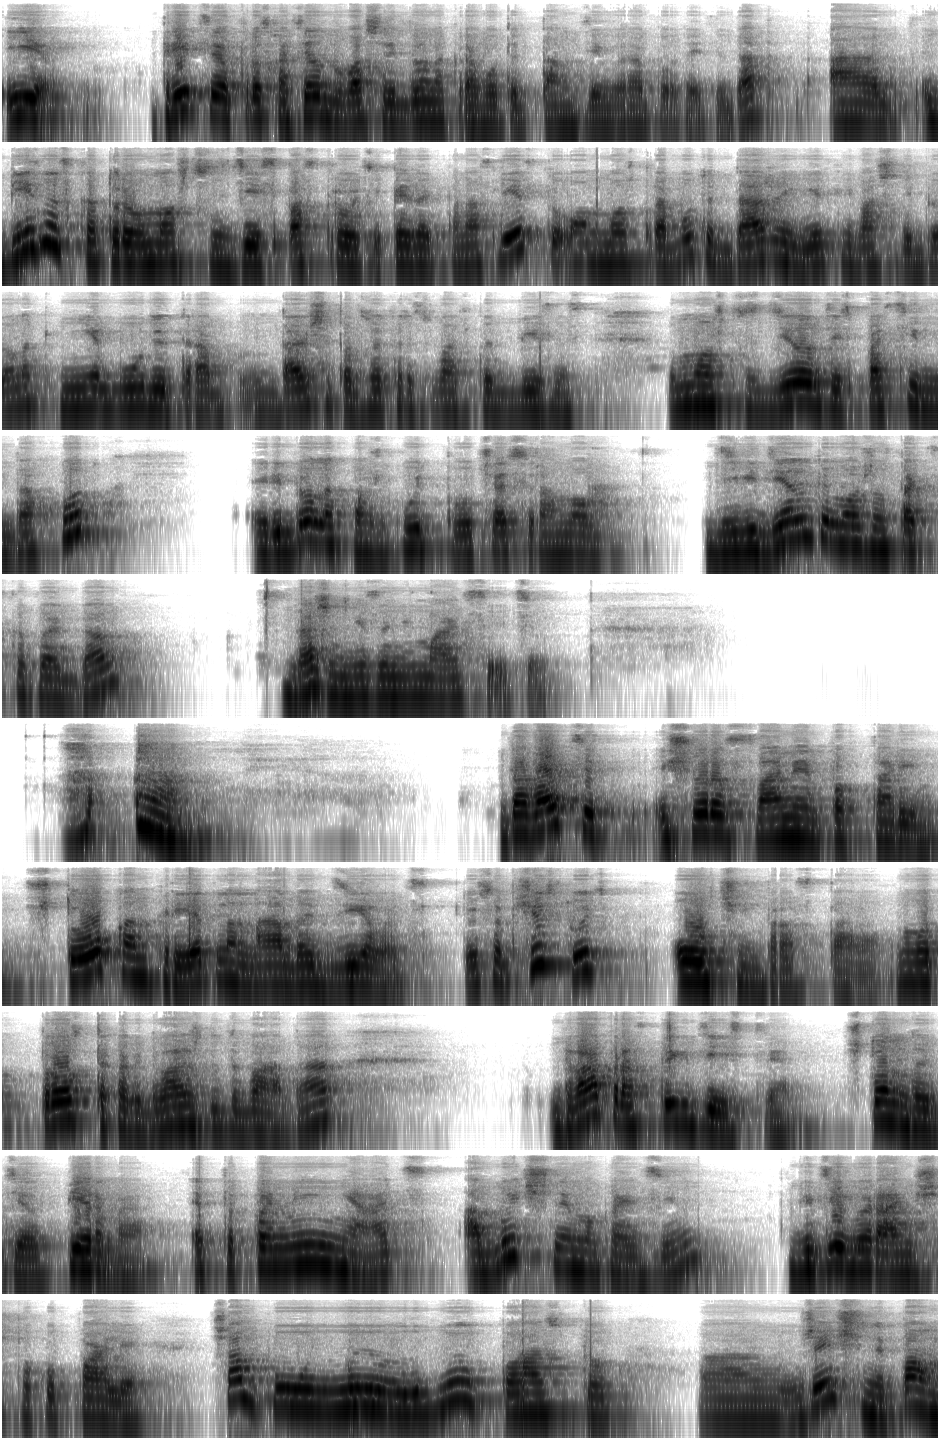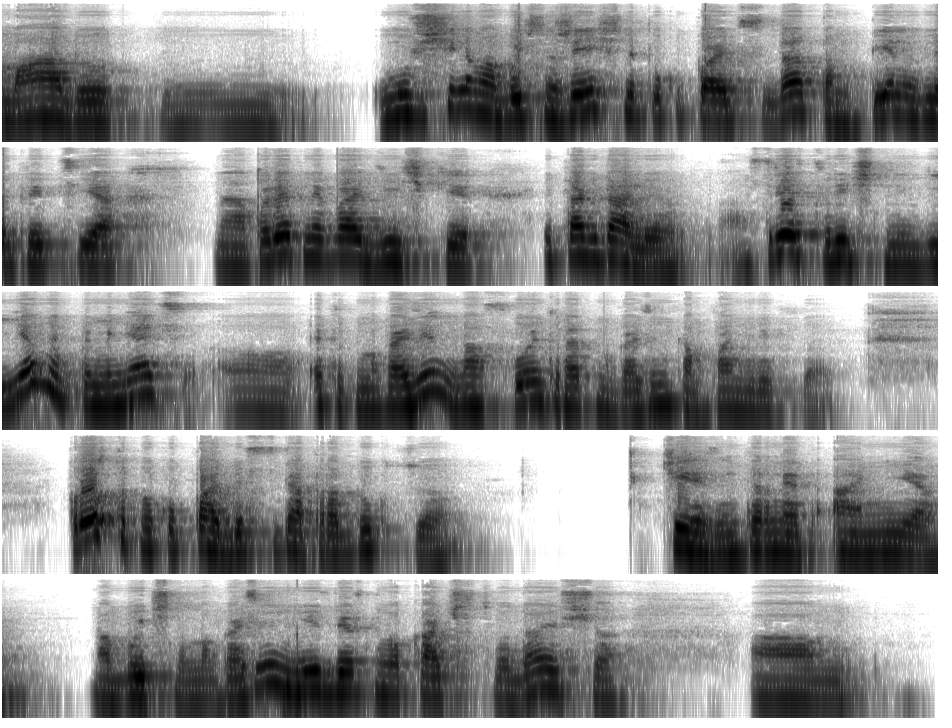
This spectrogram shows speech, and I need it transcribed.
И третий вопрос, хотел бы ваш ребенок работать там, где вы работаете. Да? А бизнес, который вы можете здесь построить и передать по наследству, он может работать даже если ваш ребенок не будет дальше продолжать развивать этот бизнес. Вы можете сделать здесь пассивный доход, и ребенок может будет получать все равно дивиденды, можно так сказать, да? даже не занимаясь этим. Давайте еще раз с вами повторим, что конкретно надо делать. То есть вообще суть очень простая. Ну вот просто как дважды два, да? Два простых действия. Что надо делать? Первое – это поменять обычный магазин, где вы раньше покупали шампунь, мыло, зубную пасту, э, женщины помаду, мужчинам обычно женщины покупают сюда там пену для бритья, э, туалетные водички – и так далее. Средства личной гигиены поменять э, этот магазин на свой интернет-магазин компании Reflame. Просто покупать для себя продукцию через интернет, а не в обычном магазине неизвестного качества, да, еще.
